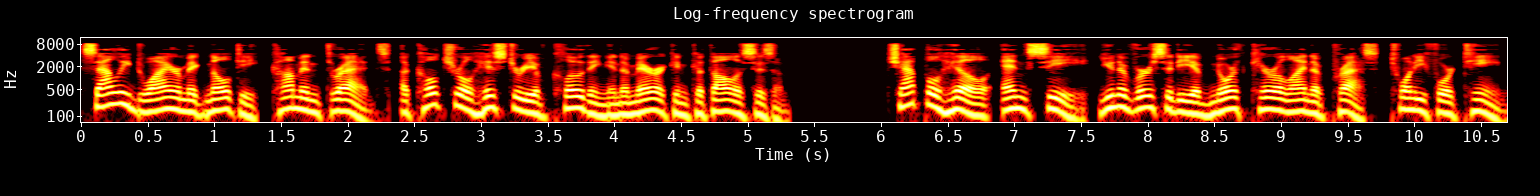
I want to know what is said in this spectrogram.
Sally Dwyer McNulty, Common Threads, A Cultural History of Clothing in American Catholicism. Chapel Hill, N.C., University of North Carolina Press, 2014.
